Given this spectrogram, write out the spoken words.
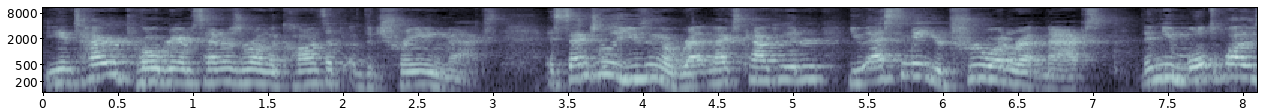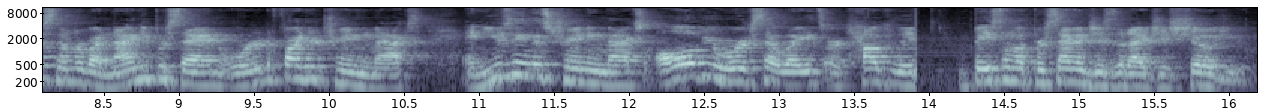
The entire program centers around the concept of the training max. Essentially, using a rep max calculator, you estimate your true on rep max, then you multiply this number by 90% in order to find your training max, and using this training max, all of your work set weights are calculated based on the percentages that I just showed you.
